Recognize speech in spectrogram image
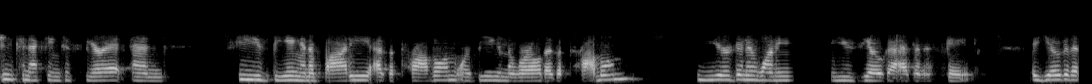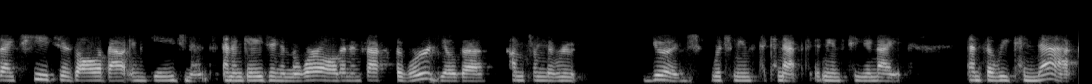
connecting to spirit and sees being in a body as a problem or being in the world as a problem, you're going to want to use yoga as an escape. The yoga that I teach is all about engagement and engaging in the world. And in fact, the word yoga comes from the root yuj, which means to connect. It means to unite. And so we connect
